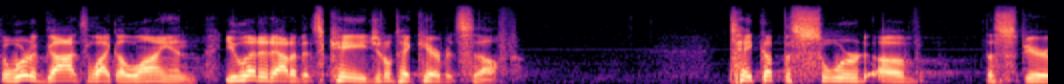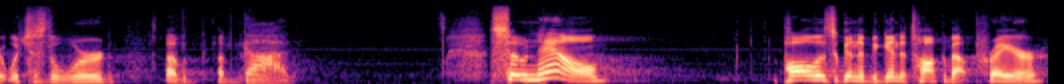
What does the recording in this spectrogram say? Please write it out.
The Word of God's like a lion. You let it out of its cage, it'll take care of itself. Take up the sword of the Spirit, which is the Word of, of God. So now, Paul is going to begin to talk about prayer.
